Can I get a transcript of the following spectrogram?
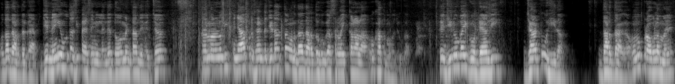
ਉਹਦਾ ਦਰਦ ਗਾਇਬ। ਜੇ ਨਹੀਂ ਹੋ ਤਾਂ ਅਸੀਂ ਪੈਸੇ ਨਹੀਂ ਲੈਂਦੇ 2 ਮਿੰਟਾਂ ਦੇ ਵਿੱਚ। ਆ ਮੰਨ ਲਓ ਵੀ 50% ਜਿਹੜਾ ਧੌਣ ਦਾ ਦਰਦ ਹੋਊਗਾ ਸਰਵਾਈਕਲ ਵਾਲਾ, ਉਹ ਖਤਮ ਹੋ ਜਾਊਗਾ। ਤੇ ਜਿਹਨੂੰ ਬਾਈ ਗੋਡਿਆਂ ਦੀ ਜਾਂ ਢੂਹੀ ਦਾ ਦਰਦ ਹੈਗਾ, ਉਹਨੂੰ ਪ੍ਰੋਬਲਮ ਹੈ।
